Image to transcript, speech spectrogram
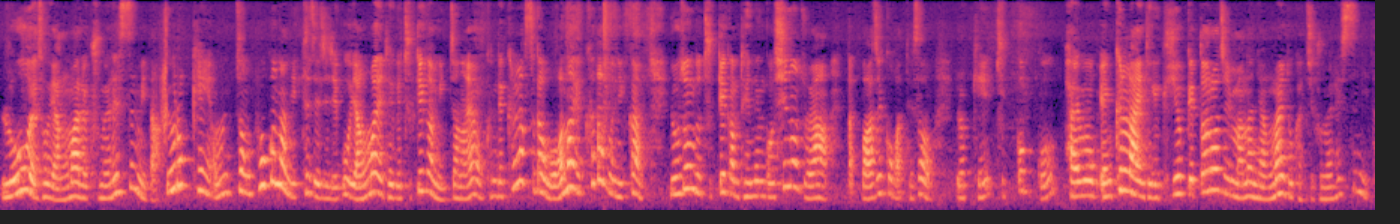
로우에서 양말을 구매를 했습니다. 이렇게 엄청 포근한 니트 재질이고 양말이 되게 두께감이 있잖아요. 근데 클락스가 워낙에 크다 보니까 이 정도 두께감 되는 거 신어줘야 딱 맞을 것 같아서 이렇게 두껍고 발목 ankle line 되게 귀엽게 떨어질 만한 양말도 같이 구매를 했습니다.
